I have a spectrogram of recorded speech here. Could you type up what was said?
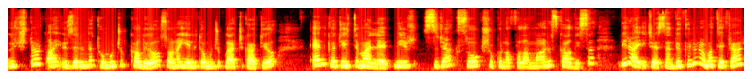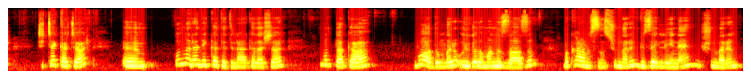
3-4 ay üzerinde tomurcuk kalıyor. Sonra yeni tomurcuklar çıkartıyor. En kötü ihtimalle bir sıcak soğuk şokuna falan maruz kaldıysa bir ay içerisinde dökülür ama tekrar çiçek açar. E, bunlara dikkat edin arkadaşlar. Mutlaka bu adımları uygulamanız lazım. Bakar mısınız şunların güzelliğine, şunların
